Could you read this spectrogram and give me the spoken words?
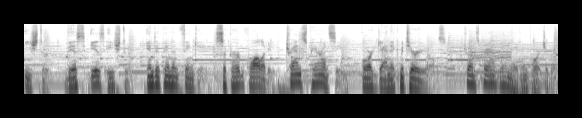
Isto. This is Isto. Independent thinking, superb quality, transparency, organic materials. Transparently made in Portugal.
